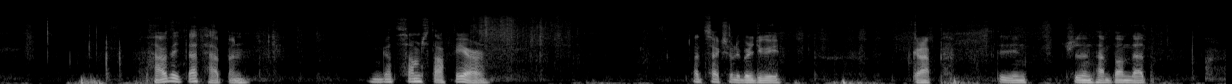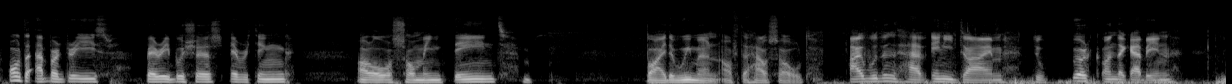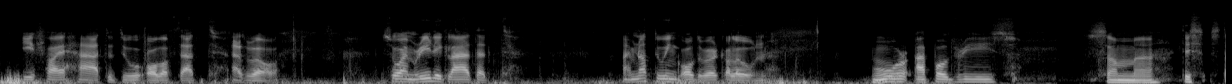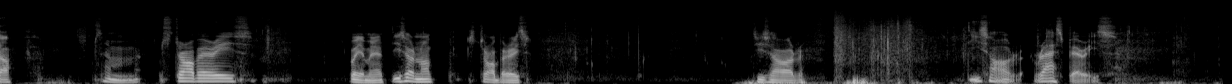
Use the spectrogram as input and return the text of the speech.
How did that happen? We got some stuff here. That's actually pretty good. Crap. Didn't shouldn't have done that. All the apple trees, berry bushes, everything are also maintained by the women of the household. I wouldn't have any time to work on the cabin if I had to do all of that as well. So I'm really glad that I'm not doing all the work alone. More apple trees, some uh, this stuff, some strawberries. Wait a minute, these are not strawberries. These are these are raspberries.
